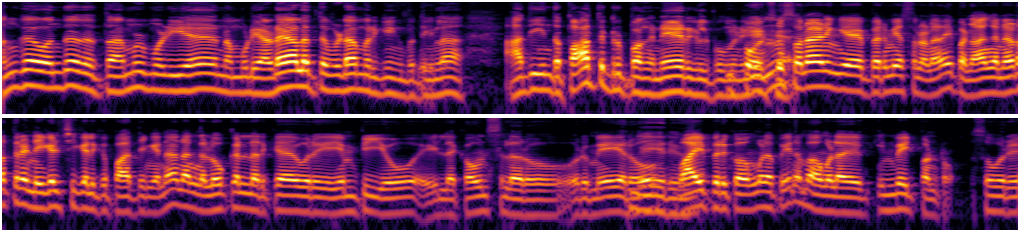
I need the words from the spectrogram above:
அங்கே வந்து அந்த தமிழ் மொழியை நம்முடைய அடையாளத்தை விடாமல் இருக்கீங்க பார்த்தீங்களா அது இந்த பார்த்துட்டு இருப்பாங்க நேயர்கள் இப்போ இப்போ இன்னும் சொன்னா நீங்க பெருமையா சொல்லலாம் இப்போ நாங்க நடத்துற நிகழ்ச்சிகளுக்கு பாத்தீங்கன்னா நாங்க லோக்கல்ல இருக்க ஒரு எம்பியோ இல்ல கவுன்சிலரோ ஒரு மேயரோ வாய்ப்பு இருக்கவங்கள போய் நம்ம அவங்கள இன்வைட் பண்றோம். ஸோ ஒரு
